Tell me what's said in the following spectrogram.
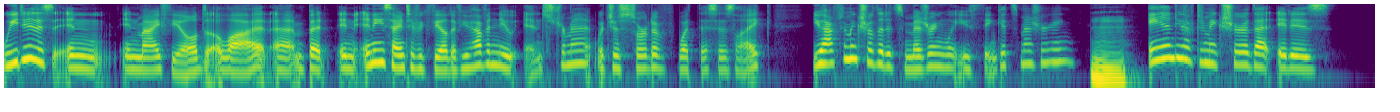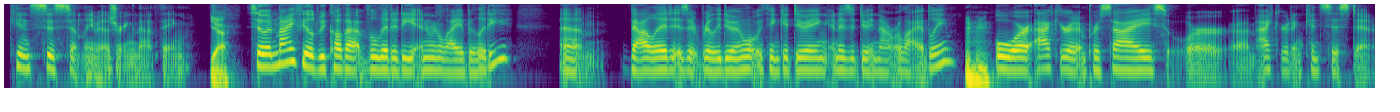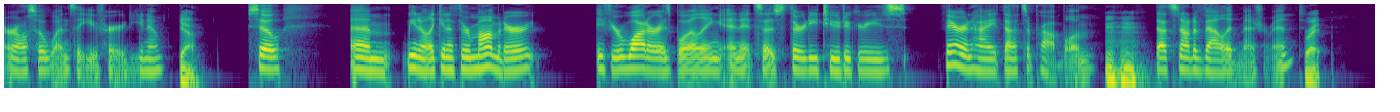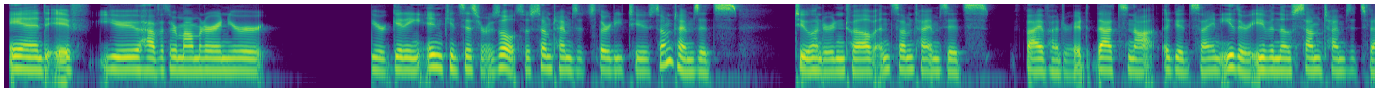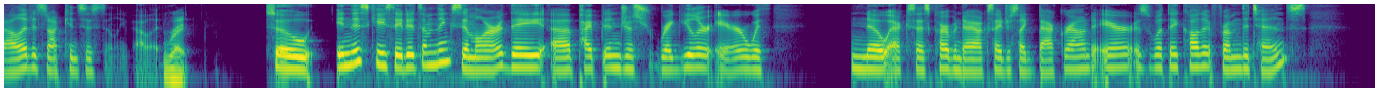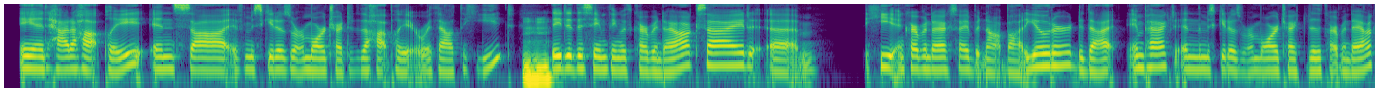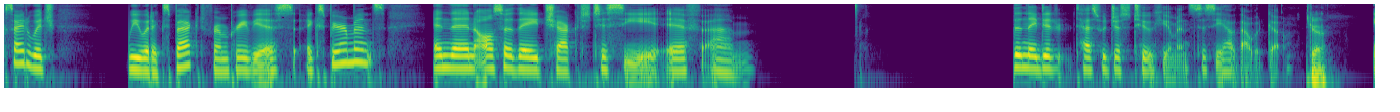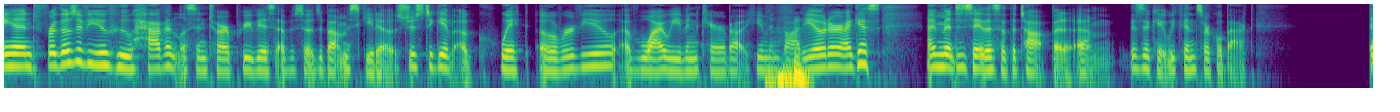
we do this in in my field a lot, um, but in any scientific field, if you have a new instrument, which is sort of what this is like, you have to make sure that it's measuring what you think it's measuring, Mm. and you have to make sure that it is consistently measuring that thing. Yeah. So in my field, we call that validity and reliability. Um, valid is it really doing what we think it doing, and is it doing that reliably? Mhm. Or accurate and precise, or um, accurate and consistent, are also ones that you've heard. You know. Yeah. So, um, you know, like in a thermometer, if your water is boiling and it says 32 degrees Fahrenheit, that's a problem. hmm That's not a valid measurement. Right. And if you have a thermometer and you're you're getting inconsistent results, so sometimes it's 32, sometimes it's 212, and sometimes it's 500. That's not a good sign either. Even though sometimes it's valid, it's not consistently valid. Right. So in this case, they did something similar. They uh, piped in just regular air with no excess carbon dioxide, just like background air is what they called it from the tents, and had a hot plate and saw if mosquitoes were more attracted to the hot plate or without the heat. hmm They did the same thing with carbon dioxide, um, heat and carbon dioxide, but not body odor. Did that impact? And the mosquitoes were more attracted to the carbon dioxide, which we would expect from previous experiments. And then also they checked to see if, um, then they did test with just two humans to see how that would go. Okay. And for those of you who haven't listened to our previous episodes about mosquitoes, just to give a quick overview of why we even care about human body odor, I guess I meant to say this at the top, but um, it's okay. We can circle back.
